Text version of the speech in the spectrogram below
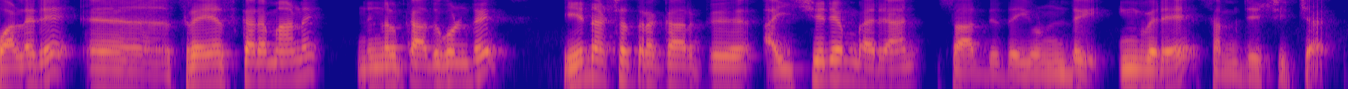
വളരെ ശ്രേയസ്കരമാണ്. നിങ്ങൾക്ക് അതുകൊണ്ട് ഈ നക്ഷത്രക്കാർക്ക് ഐശ്വര്യം വരാൻ സാധ്യതയുണ്ട്. ഇവരെ സംരക്ഷിച്ചാൽ.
